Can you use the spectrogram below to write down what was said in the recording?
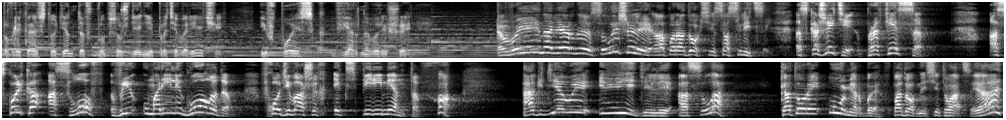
вовлекая студентов в обсуждение противоречий и в поиск верного решения. Вы, наверное, слышали о парадоксе со слицей? Скажите, профессор, а сколько ослов вы уморили голодом в ходе ваших экспериментов? Ха! А где вы видели осла, который умер бы в подобной ситуации, а?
